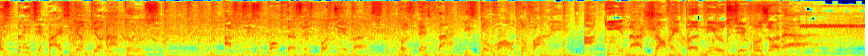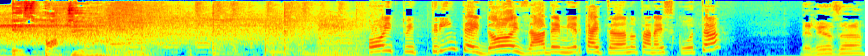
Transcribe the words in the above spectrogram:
Os principais campeonatos as disputas esportivas, os destaques do Alto Vale, aqui na Jovem Pan News Difusora. Esporte. 8 e 32 Ademir Caetano tá na escuta. Beleza.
